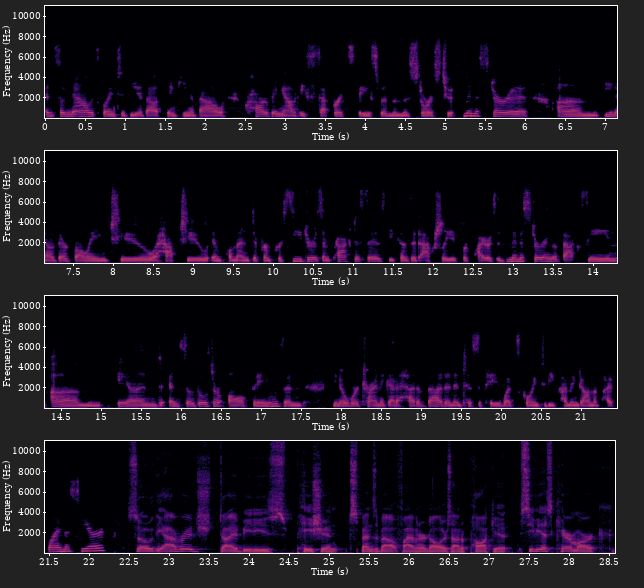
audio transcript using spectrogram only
and so now it's going to be about thinking about carving out a separate space within the stores to administer it. Um, you know, they're going to have to implement different procedures and practices because it actually requires administering the vaccine, um, and and so those are all things, and you know we're trying to get ahead of that and anticipate what's going to be coming down the pipeline this year. So, the average diabetes patient spends about $500 out of pocket. CVS Caremark,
